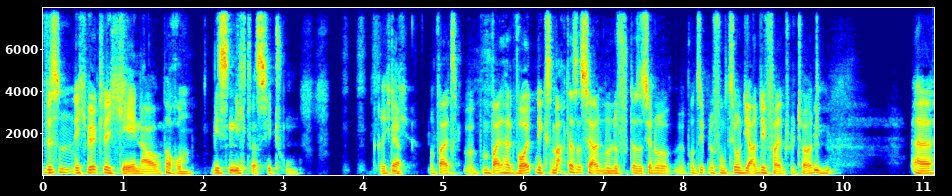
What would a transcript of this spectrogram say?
wissen nicht wirklich, genau. warum. Wissen nicht, was sie tun. Richtig. Ja. Und weil's, weil halt Void nichts macht, das ist ja nur eine, das ist ja nur im Prinzip eine Funktion, die undefined returnt. Mhm. Äh,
